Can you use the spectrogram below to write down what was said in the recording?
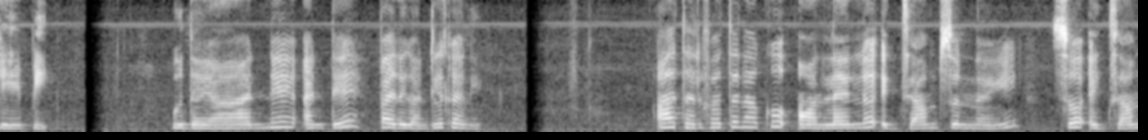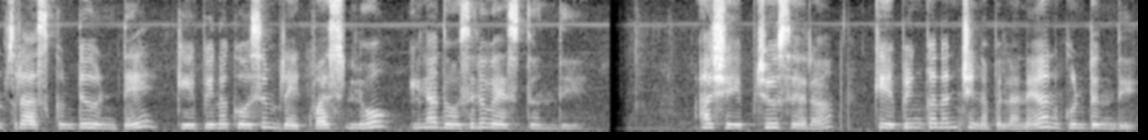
కేపీ. ఉదయాన్నే అంటే పది గంటలకని. ఆ తర్వాత నాకు ఆన్లైన్లో ఎగ్జామ్స్ ఉన్నాయి. సో ఎగ్జామ్స్ రాసుకుంటూ ఉంటే కేపిన కోసం బ్రేక్ఫాస్ట్లో ఇలా దోశలు వేస్తుంది. ఆ షేప్ చూసారా? కేపీ ఇంకా నన్ను చిన్నపిల్లనే అనుకుంటుంది.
